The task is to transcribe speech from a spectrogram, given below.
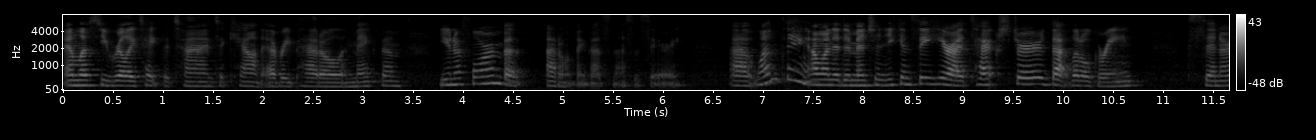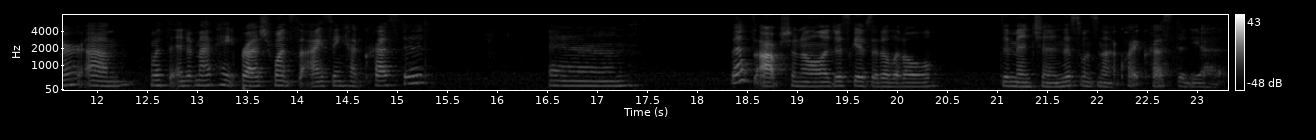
unless you really take the time to count every petal and make them uniform, but I don't think that's necessary. Uh, one thing I wanted to mention, you can see here I textured that little green center um, with the end of my paintbrush once the icing had crusted. And that's optional. It just gives it a little dimension. This one's not quite crusted yet.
